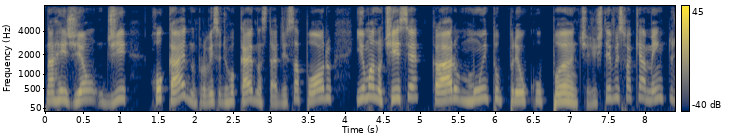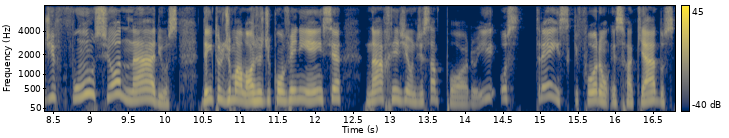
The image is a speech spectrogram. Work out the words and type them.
na região de Hokkaido, na província de Hokkaido, na cidade de Sapporo, e uma notícia, claro, muito preocupante. A gente teve um esfaqueamento de funcionários dentro de uma loja de conveniência na região de Sapporo. E os três que foram esfaqueados,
